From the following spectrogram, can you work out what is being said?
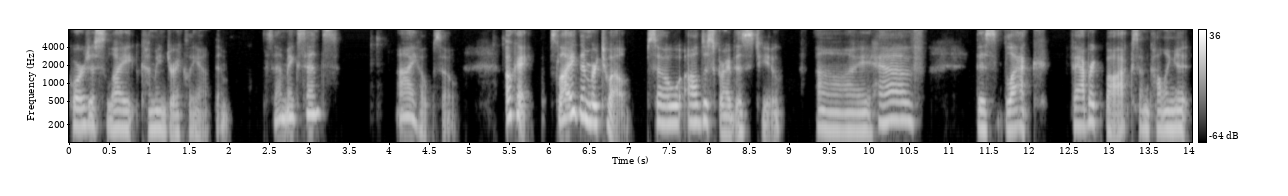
gorgeous light coming directly at them. Does that make sense? I hope so. Okay, slide number 12. So I'll describe this to you. I have this black fabric box. I'm calling it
